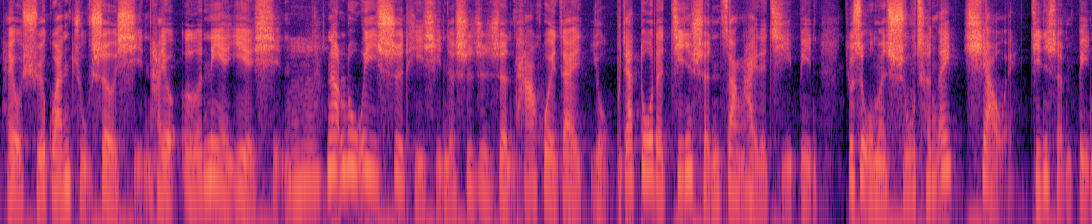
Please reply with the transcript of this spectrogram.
还有血管阻塞型，还有额颞叶型。嗯。那路易氏体型的失智症，它会在有比较多的精神障碍的疾病，就是我们俗称哎笑哎精神病。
